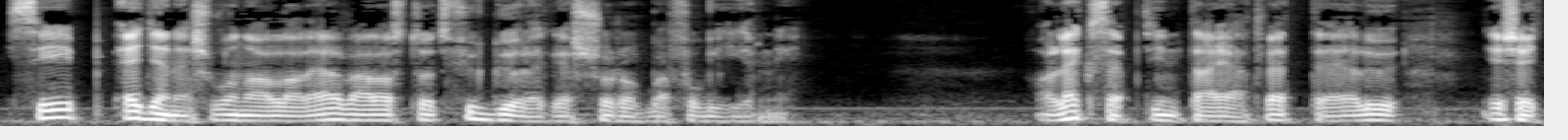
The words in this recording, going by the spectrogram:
szép, egyenes vonallal elválasztott függőleges sorokba fog írni. A legszebb tintáját vette elő, és egy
